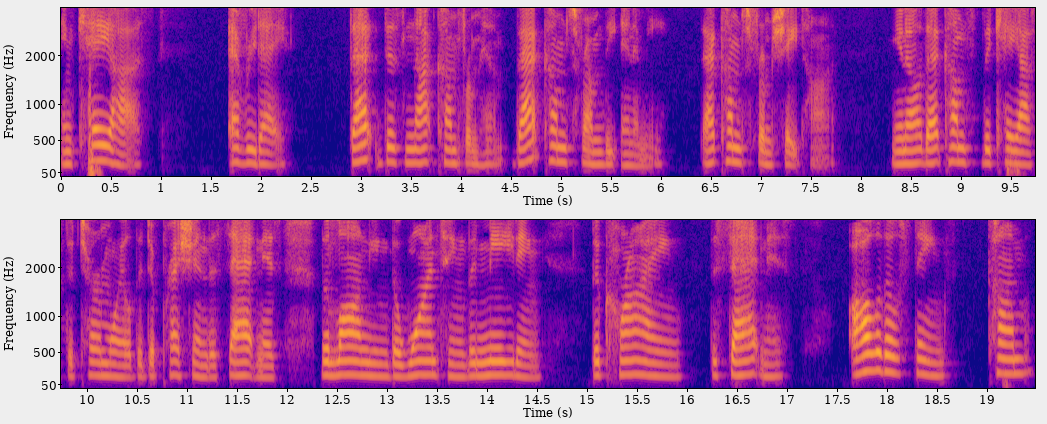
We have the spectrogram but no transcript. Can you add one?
and chaos every day. That does not come from Him. That comes from the enemy. That comes from Shaitan. You know, that comes the chaos, the turmoil, the depression, the sadness, the longing, the wanting, the needing, the crying, the sadness. All of those things come,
